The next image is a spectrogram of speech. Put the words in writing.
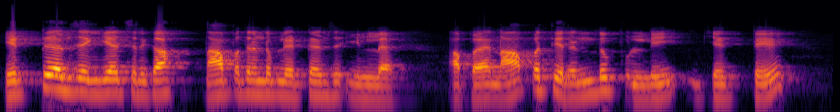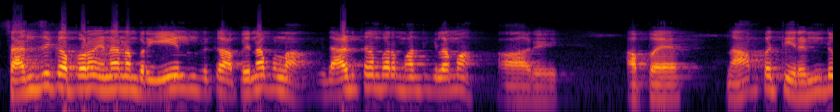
எட்டு அஞ்சு எங்கேயாச்சும் இருக்கா? நாற்பத்தி ரெண்டு புள்ளி எட்டு அஞ்சு இல்லை. அப்போ நாற்பத்தி ரெண்டு புள்ளி எட்டு. அஞ்சுக்கு அப்புறம் என்ன நம்பர் ஏழு இருக்கா? அப்போ என்ன பண்ணலாம்? இது அடுத்த நம்பரை மாற்றிக்கலாமா ஆறு. அப்போ நாற்பத்தி ரெண்டு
